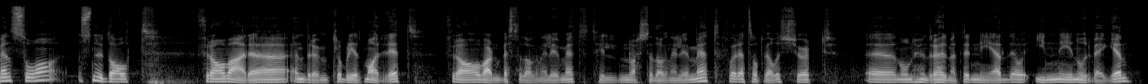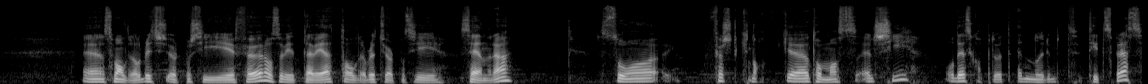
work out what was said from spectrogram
Men så snudde alt fra å være en drøm til å bli et mareritt. Fra å være den beste dagen i livet mitt til den verste dagen i livet mitt. For etter at vi hadde kjørt eh, noen hundre høydemeter ned og inn i Nordveggen, eh, som aldri hadde blitt kjørt på ski før, og så vidt jeg vet aldri hadde blitt kjørt på ski senere, så først knakk eh, Thomas en ski, og det skapte jo et enormt tidspress.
